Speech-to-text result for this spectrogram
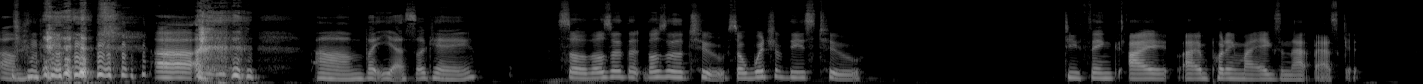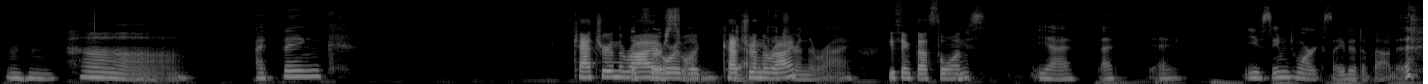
Um, uh, um, but yes, okay. So those are the those are the two. So which of these two do you think I I'm putting my eggs in that basket? Mm-hmm. Huh. I think Catcher in the the Rye first or the one. Catcher Yeah, in the, the Rye? Catcher in the Rye. You think that's the one? Yeah, I, I, you seemed more excited about it.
